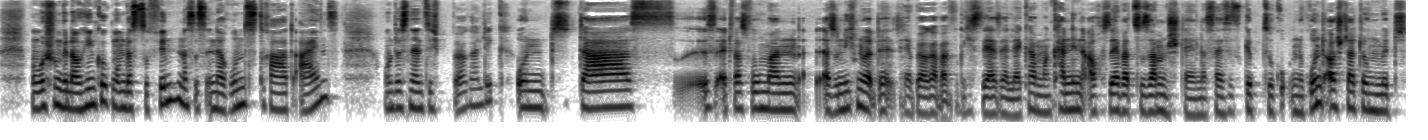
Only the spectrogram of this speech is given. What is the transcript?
man muss schon genau hingucken, um das zu finden. Das ist in der Rundstraat 1 und das nennt sich Burgerlick. Und das ist etwas, wo man, also nicht nur, der, der Burger war wirklich sehr, sehr lecker. Man kann den auch selber zusammenstellen. Das heißt, es gibt so eine Grundausstattung mit,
